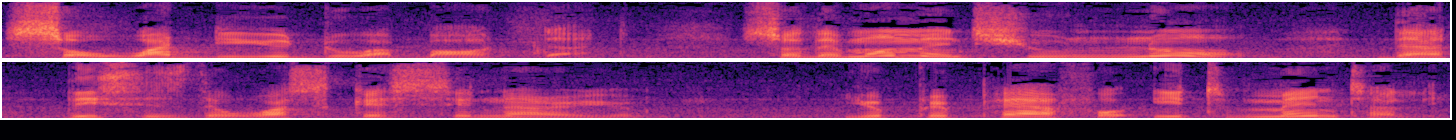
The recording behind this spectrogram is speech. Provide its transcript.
So, what do you do about that? So, the moment you know that this is the worst case scenario, you prepare for it mentally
